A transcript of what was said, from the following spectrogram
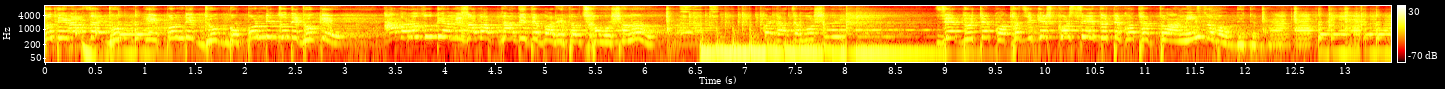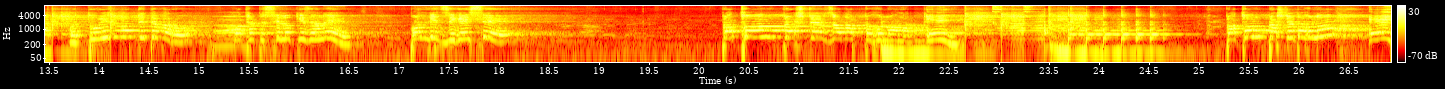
যদি রাজায় ঢুকে, পণ্ডিত ঢুকবো, পণ্ডিত যদি ঢুকে, আবারও যদি আমি জবাব না দিতে পারি, তাহলে সমস্যা না? রাজা মশাই যে দুইটা কথা জিজ্ঞেস করছে এই দুইটা কথার তো আমি জবাব দিতে পারি তুমি জবাব দিতে পারো। কথাটা ছিল কি জানে পণ্ডিত জিজ্ঞাইছে প্রথম প্রশ্নের জবাবটা হলো আমার এই। প্রথম প্রশ্নটা হলো এই।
